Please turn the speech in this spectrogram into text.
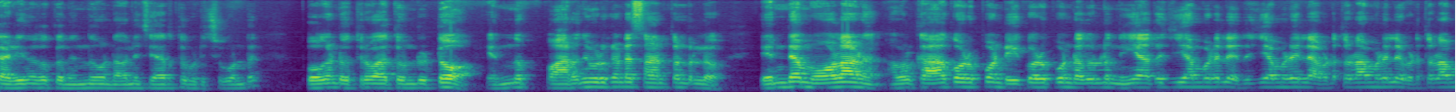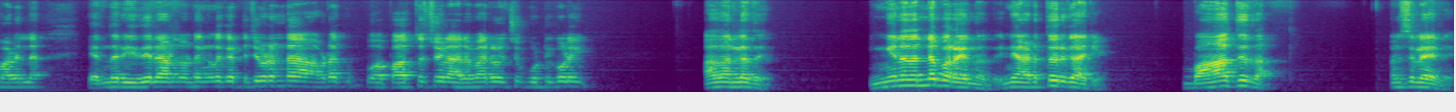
കഴിയുന്നതൊക്കെ നിന്നുകൊണ്ട് അവനെ ചേർത്ത് പിടിച്ചുകൊണ്ട് പോകേണ്ട ഉത്തരവാദിത്വം ഉണ്ട് കേട്ടോ എന്ന് പറഞ്ഞു കൊടുക്കേണ്ട സ്ഥാനത്തുണ്ടല്ലോ. എന്റെ മോളാണ്. അവൾക്ക് ആ കുഴപ്പമുണ്ട് ഈ കുഴപ്പമുണ്ട്. അതുകൊണ്ട് നീ അത് ചെയ്യാൻ പാടില്ല ഇത് ചെയ്യാൻ പാടില്ല അവിടെ തൊടാൻ പാടില്ല ഇവിടെ തൊടാൻ പാടില്ല എന്ന രീതിയിലാണെന്നുണ്ടെങ്കിൽ കെട്ടിച്ചു വിടണ്ട. അവിടെ പാത്തു വെച്ചോളൂ അലമാര വെച്ച് കൂട്ടിക്കോളി അത് നല്ലത്. ഇങ്ങനെ തന്നെ പറയുന്നത്. ഇനി അടുത്തൊരു കാര്യം. ബാധ്യത. മനസ്സിലായില്ലേ?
